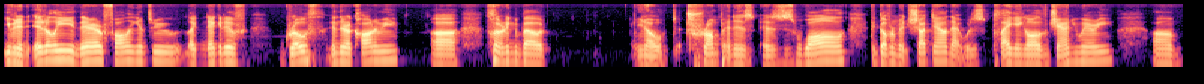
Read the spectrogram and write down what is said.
even in Italy they're falling into like negative growth in their economy. Uh, learning about you know Trump and his his wall, the government shutdown that was plaguing all of January, um,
